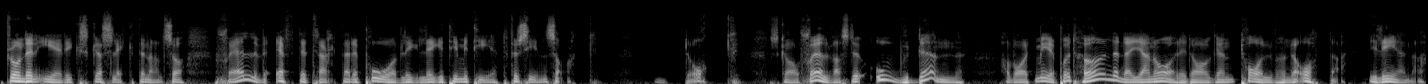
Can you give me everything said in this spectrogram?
från den erikska släkten alltså, själv eftertraktade påvlig legitimitet för sin sak. Dock ska självaste Oden har varit med på ett hörn den där januaridagen 1208 i Lena.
